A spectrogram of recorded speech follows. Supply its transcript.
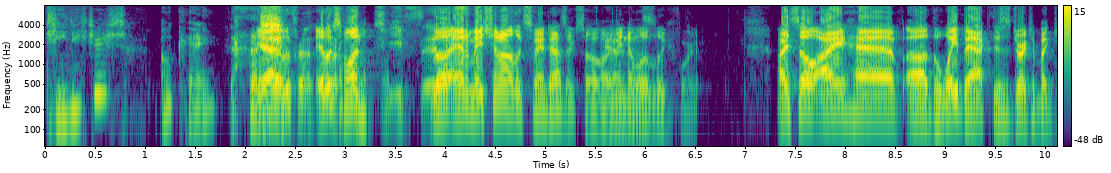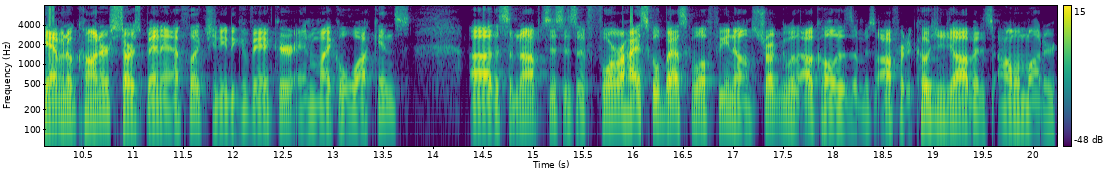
Teenagers? Okay. Yeah, it looks it looks fun. Jesus. The animation on it looks fantastic. So I mean, I'm looking forward to it. All right, so I have uh, the Way Back. This is directed by Gavin O'Connor, stars Ben Affleck, Janina Gavankar, and Michael Watkins. Uh, the synopsis is a former high school basketball phenom struggling with alcoholism is offered a coaching job at his alma mater.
